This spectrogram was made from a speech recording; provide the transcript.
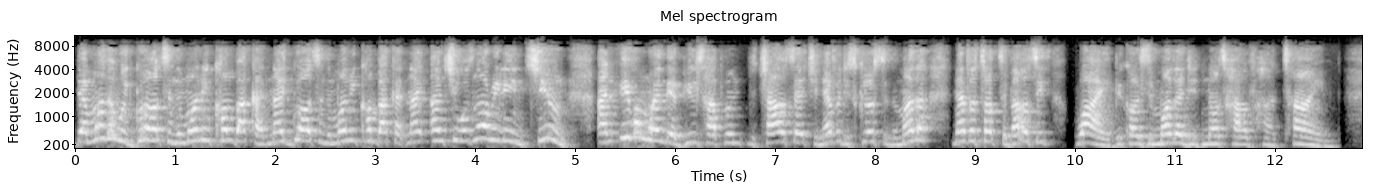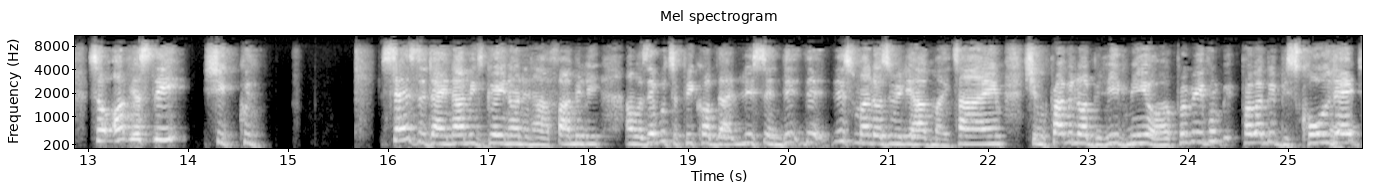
Their mother would go out in the morning, come back at night, go out in the morning, come back at night, and she was not really in tune. And even when the abuse happened, the child said she never disclosed to the mother, never talked about it. Why? Because the mother did not have her time. So obviously, she could sense the dynamics going on in her family and was able to pick up that listen th- th- this man doesn't really have my time she will probably not believe me or probably even be, probably be scolded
